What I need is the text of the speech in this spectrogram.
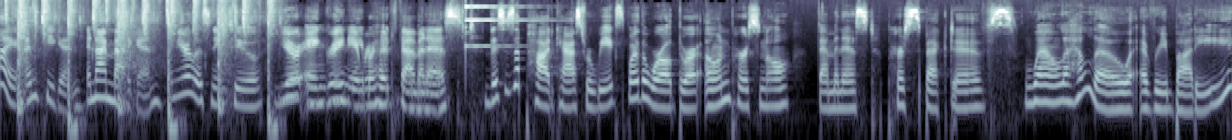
Hi, I'm Keegan. And I'm Madigan. And you're listening to Your Angry Neighborhood Feminist. This is a podcast where we explore the world through our own personal feminist perspectives. Well, hello, everybody.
